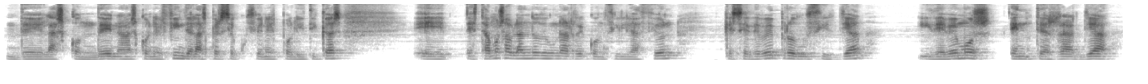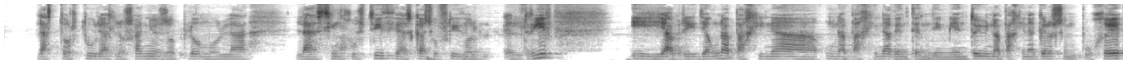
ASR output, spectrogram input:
de las condenas, con el fin de las persecuciones políticas, eh, estamos hablando de una reconciliación que se debe producir ya y debemos enterrar ya las torturas, los años de plomo, la, las injusticias que ha sufrido el, RIF y abrir ya una página, una página de entendimiento y una página que nos empuje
